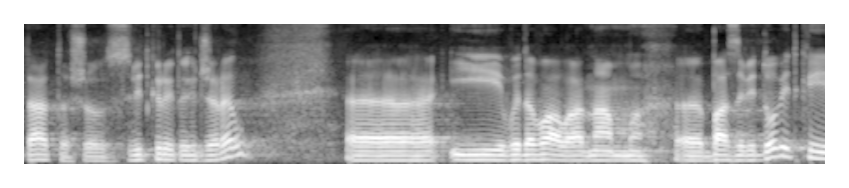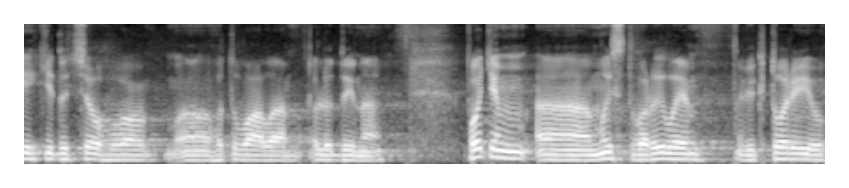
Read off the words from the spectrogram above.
та, то, що з відкритих джерел, е, і видавала нам е, базові довідки, які до цього е, готувала людина. Потім е, ми створили Вікторію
